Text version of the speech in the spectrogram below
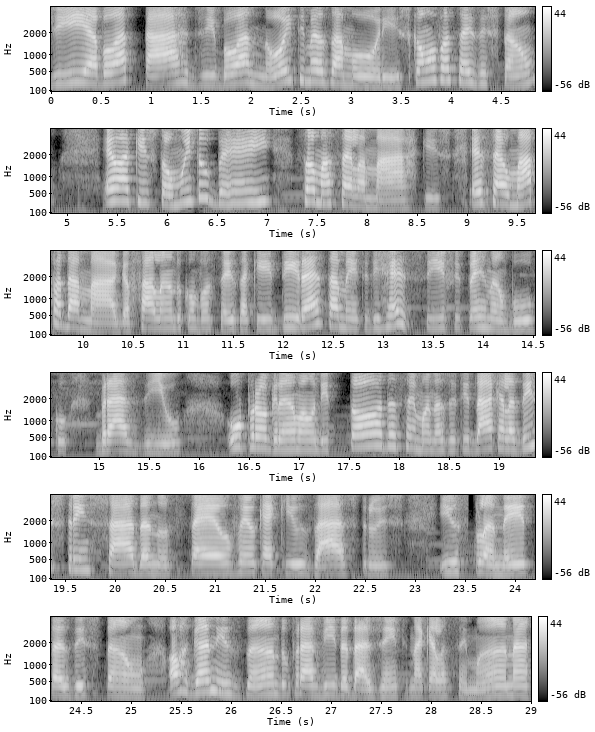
Dia, boa tarde, boa noite, meus amores. Como vocês estão? Eu aqui estou muito bem. Sou Marcela Marques. Esse é o Mapa da Maga, falando com vocês aqui diretamente de Recife, Pernambuco, Brasil o programa onde toda semana a gente dá aquela destrinchada no céu, vê o que é que os astros e os planetas estão organizando para a vida da gente naquela semana,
